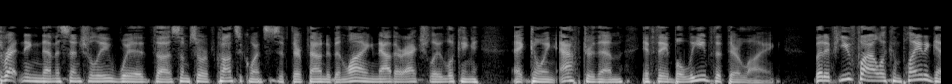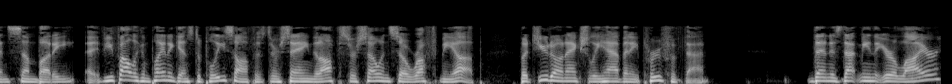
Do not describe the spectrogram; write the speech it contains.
threatening them essentially with uh, some sort of consequences if they're found to have been lying. Now they're actually looking at going after them if they believe that they're lying. But if you file a complaint against somebody, if you file a complaint against a police officer saying that officer so and so roughed me up, but you don't actually have any proof of that, then does that mean that you're a liar?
